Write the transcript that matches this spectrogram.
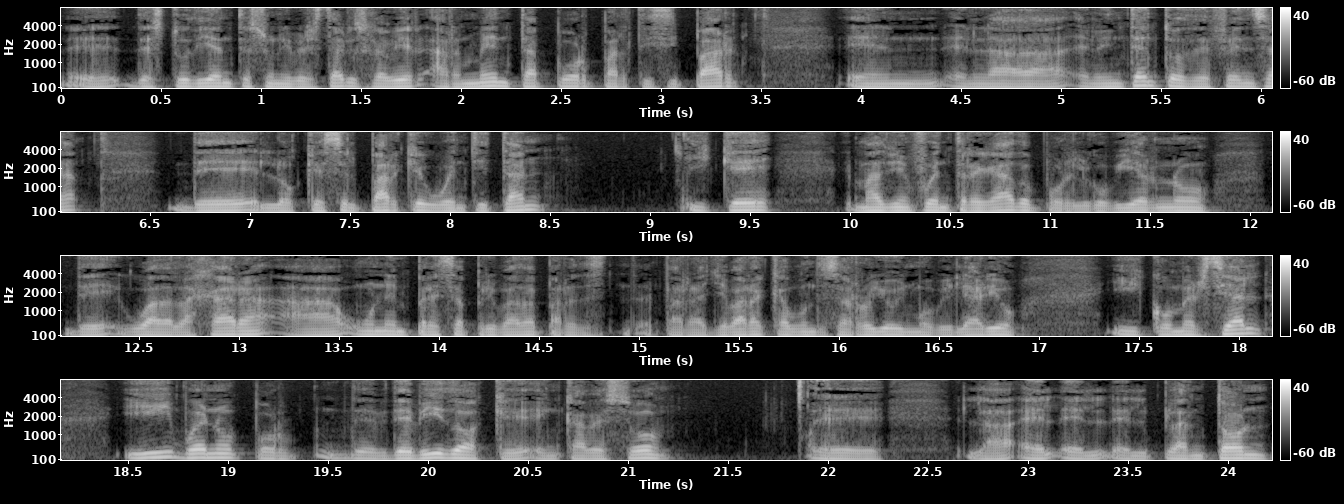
eh, de Estudiantes Universitarios, Javier Armenta, por participar en, en, la, el intento de defensa de lo que es el Parque Huentitán y que más bien fue entregado por el gobierno de Guadalajara a una empresa privada para, para llevar a cabo un desarrollo inmobiliario y comercial. Y bueno por debido a que encabezó eh, la, el, el, plantón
